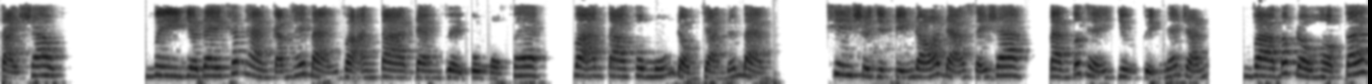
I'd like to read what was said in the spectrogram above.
Tại sao? Vì giờ đây khách hàng cảm thấy bạn và anh ta đang về cùng một phe, và anh ta không muốn động chạm đến bạn. Khi sự dịch chuyển đó đã xảy ra, bạn có thể dừng việc né tránh và bắt đầu hợp tác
